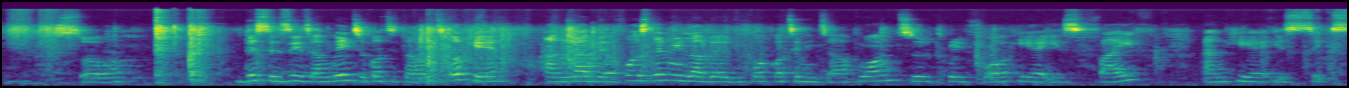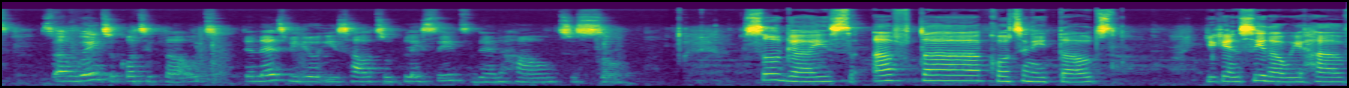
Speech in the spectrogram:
So this is it. I'm going to cut it out. Okay and label. First let me label before cutting it out. One two three four. Here is five and here is six so i'm going to cut it out. The next video is how to place it then how to sew. So guys after cutting it out you can see that we have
